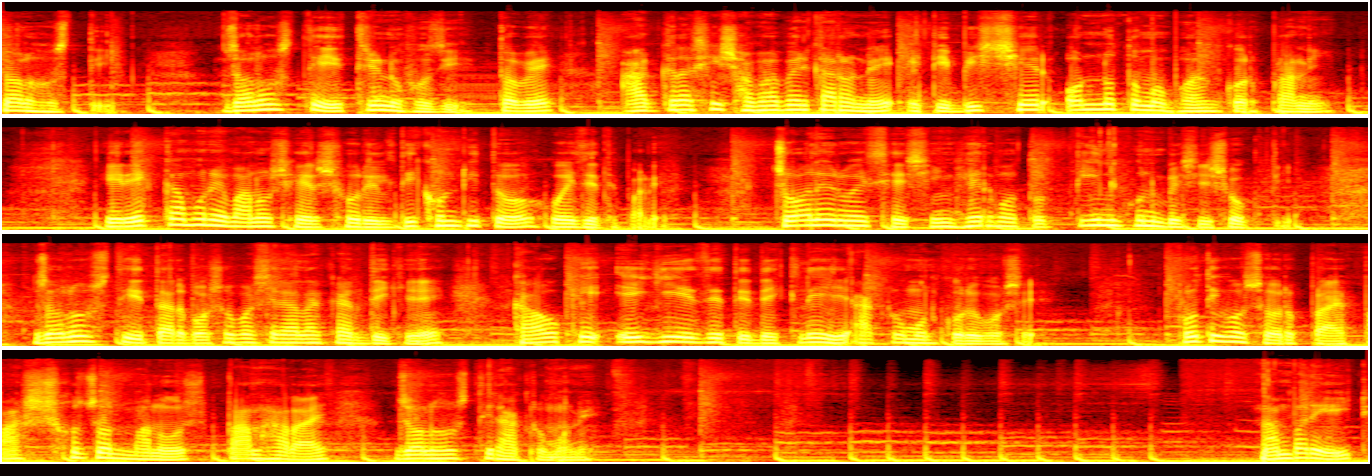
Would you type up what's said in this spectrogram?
জলহস্তি। জলহস্তি তৃণভোজী, তবে আগ্রাসী স্বভাবের কারণে এটি বিশ্বের অন্যতম ভয়ঙ্কর প্রাণী। এর এক কামড়ে মানুষের শরীর দ্বিখণ্ডিত হয়ে যেতে পারে। চলে রয়েছে সিংহের মতো তিন গুণ বেশি শক্তি। জলহস্তি তার বসবাসের এলাকার দিকে কাউকে এগিয়ে যেতে দেখলেই আক্রমণ করে বসে। প্রতি বছর প্রায় পাঁচশো জন মানুষ প্রাণ হারায় জলহস্তির আক্রমণে। নাম্বার এইট,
